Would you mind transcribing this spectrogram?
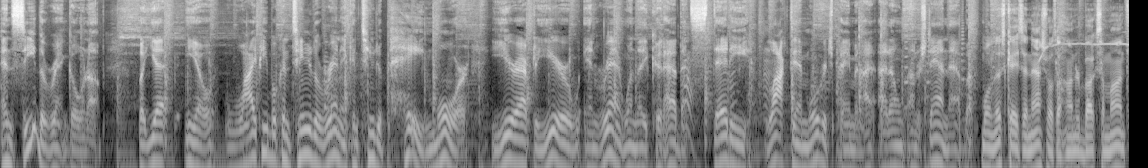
and see the rent going up. But yet, you know, why people continue to rent and continue to pay more year after year in rent when they could have that steady locked in mortgage payment, I, I don't understand that. But Well, in this case, in Nashville, it's hundred bucks a month.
